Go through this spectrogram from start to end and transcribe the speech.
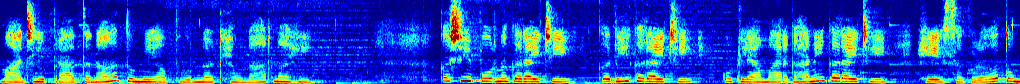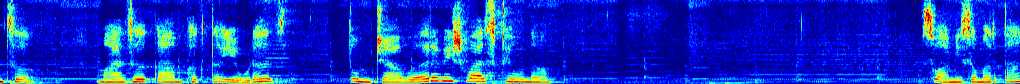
माझी प्रार्थना तुम्ही अपूर्ण ठेवणार नाही. कशी पूर्ण करायची कधी करायची कुठल्या मार्गाने करायची हे सगळं तुमचं. माझं काम फक्त एवढंच. तुमच्यावर विश्वास ठेवणं. स्वामी समर्था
